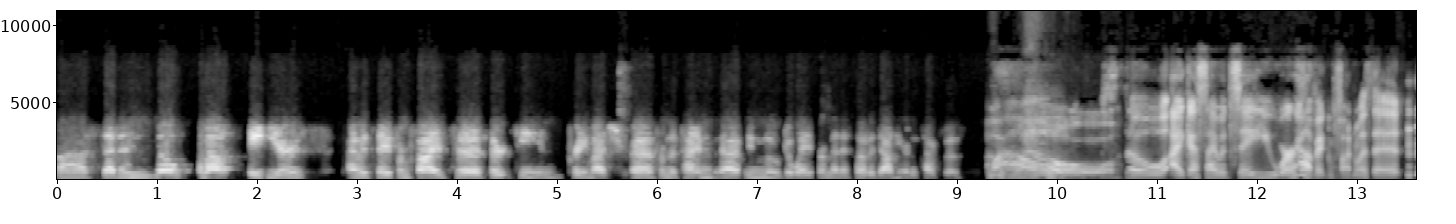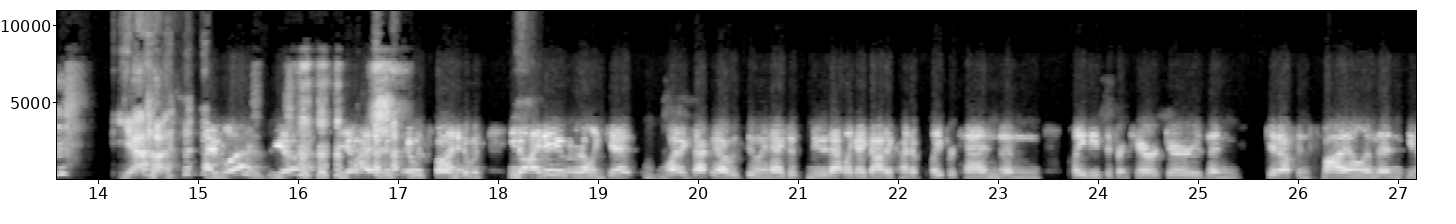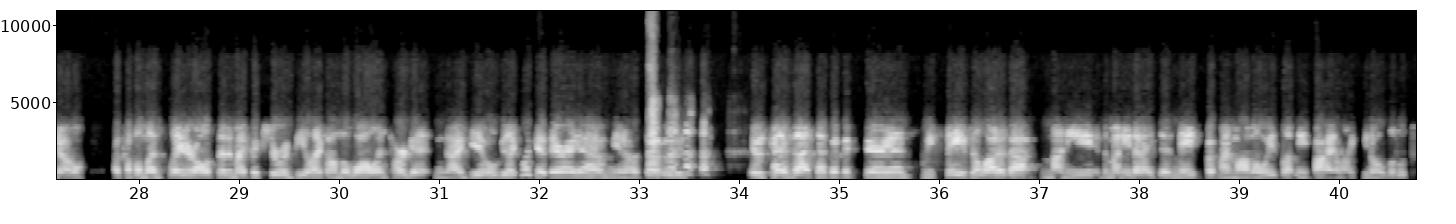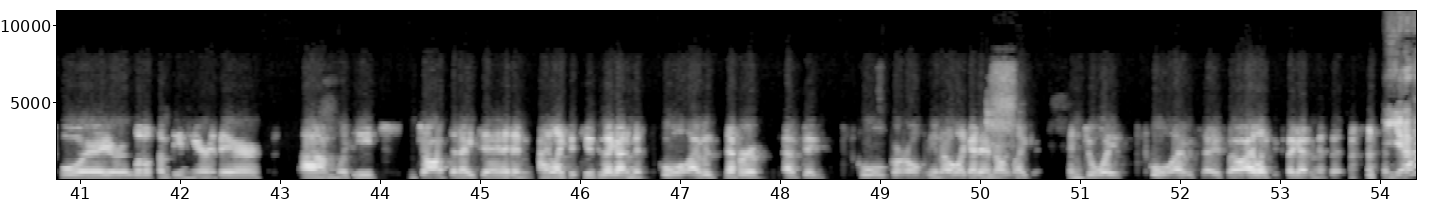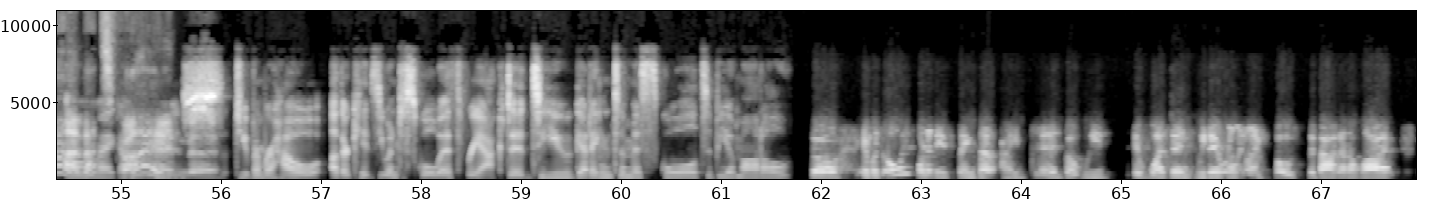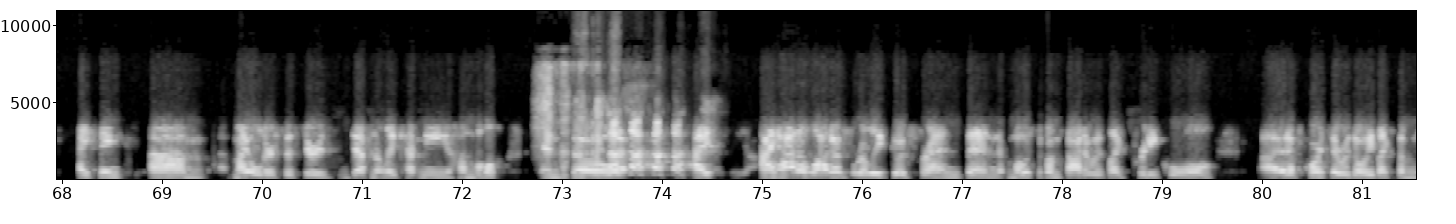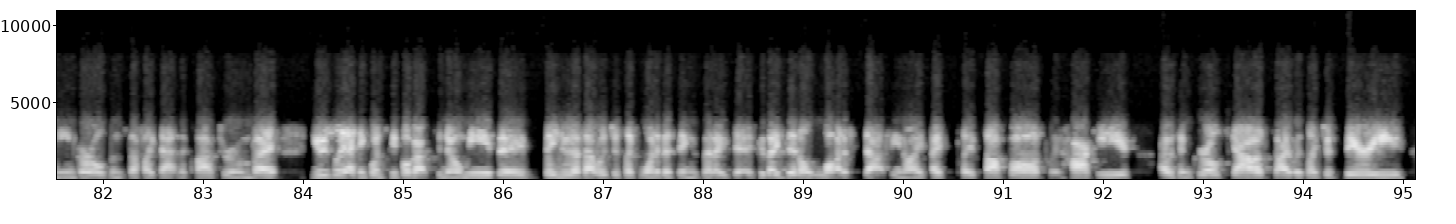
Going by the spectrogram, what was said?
uh, seven, no, about eight years. I would say from five to 13, pretty much, uh, from the time that we moved away from Minnesota down here to Texas. Wow. Oh, wow. So I guess I would say you were having fun with it. Yeah. I was. Yeah. Yeah. It was it was fun. It was you know, I didn't even really get what exactly I was doing. I just knew that like I gotta kind of play pretend and play these different characters and get up and smile and then, you know, a couple months later all of a sudden my picture would be like on the wall in Target and I'd be able to be like, look at there I am, you know. So it was it was kind of that type of experience. We saved a lot of that money, the money that I did make, but my mom always let me buy like, you know, a little toy or a little something here or there um, with each job that I did. And I liked it too because I got to miss school. I was never a, a big school girl, you know, like I didn't really like enjoy school, I would say. So I liked it because I got to miss it. yeah, oh that's fun. Do you remember how other kids you went to school with reacted to you getting to miss school to be a model? So it was always one of these things that I did, but we it wasn't we didn't really like boast about it a lot. I think um, my older sisters definitely kept me humble and so I I had a lot of really good friends, and most of them thought it was like pretty cool. Uh, of course, there was always like some mean girls and stuff like that in the classroom, but usually I think once people got to know me, they they knew that that was just like one of the things that I did because I did a lot of stuff. You know, I, I played softball, played hockey, I was in Girl Scouts, I was like just very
